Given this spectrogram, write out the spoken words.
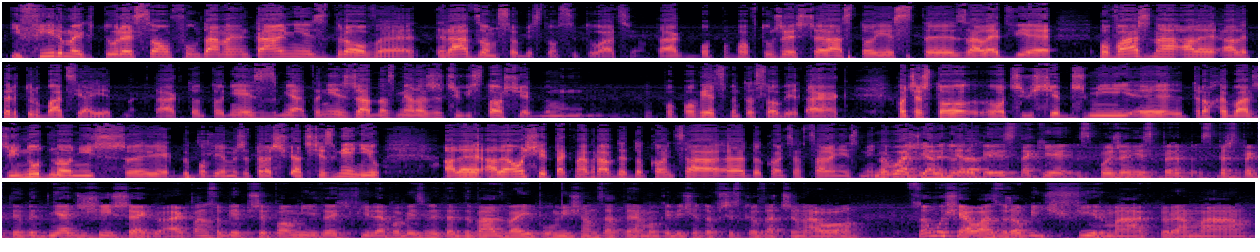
i firmy, które są fundamentalnie zdrowe, radzą sobie z tą sytuacją, tak? Bo powtórzę jeszcze raz, to jest e, zaledwie poważna, ale, ale perturbacja jednak, tak? To, to, nie jest to nie jest żadna zmiana rzeczywistości, jakby powiedzmy to sobie, tak? Chociaż to oczywiście brzmi e, trochę bardziej nudno niż e, jakby powiemy, że teraz świat się zmienił, ale, ale on się tak naprawdę do końca, e, do końca wcale nie zmienił. No właśnie, ale to trochę jest takie spojrzenie z perspektywy dnia dzisiejszego. A jak pan sobie przypomni te chwile, powiedzmy te 2-2,5 miesiąca temu, kiedy się to wszystko zaczynało, co musiała zrobić firma, która ma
